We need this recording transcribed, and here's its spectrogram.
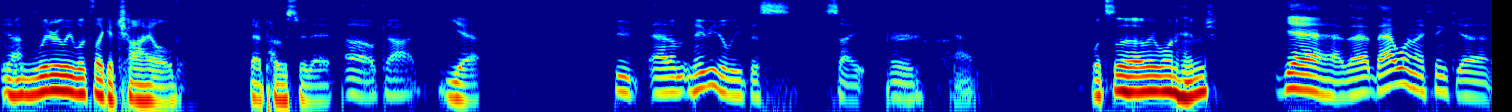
Yeah. literally looked like a child that posted it. Oh god. Yeah, Dude, Adam, maybe delete this site or app. what's the other one? Hinge. Yeah, that that one I think uh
